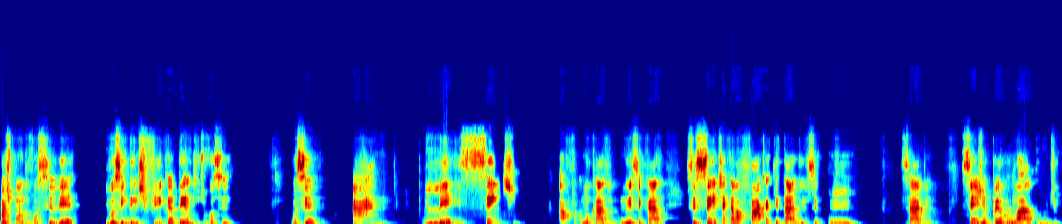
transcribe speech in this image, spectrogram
Mas quando você lê e você identifica dentro de você, você ah, lê e sente no caso, nesse caso, você sente aquela faca que está ali, você, hum, sabe? Seja pelo lado, de,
